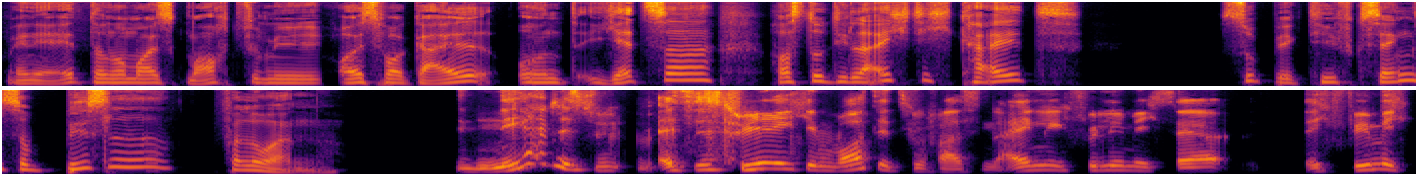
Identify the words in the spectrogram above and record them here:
meine Eltern haben alles gemacht für mich. Alles war geil. Und jetzt äh, hast du die Leichtigkeit, subjektiv gesehen, so ein bisschen verloren. Nee, das, es ist schwierig in Worte zu fassen. Eigentlich fühle ich mich sehr, ich fühle mich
